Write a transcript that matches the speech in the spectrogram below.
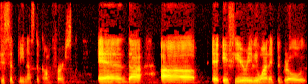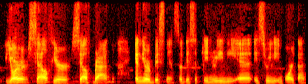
Discipline has to come first. And uh, uh, if you really wanted to grow yourself, your self brand, and your business, so discipline really uh, is really important.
